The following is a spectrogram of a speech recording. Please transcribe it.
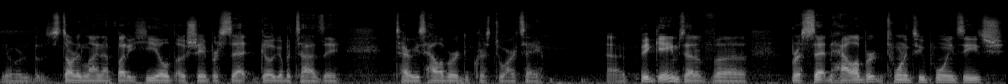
you know the starting lineup: Buddy Hield, Oshae Brissett, Goga Bitadze, Tyrese Halliburton, Chris Duarte. Uh, big games out of uh, Brissett and Halliburton, 22 points each.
